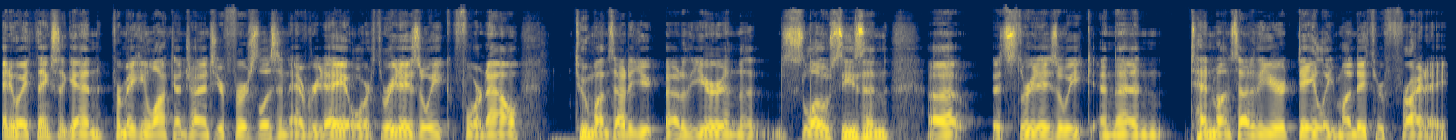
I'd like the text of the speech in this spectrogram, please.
Anyway, thanks again for making Locked On Giants your first listen every day or three days a week for now. Two months out of you out of the year in the slow season, uh, it's three days a week, and then 10 months out of the year, daily, Monday through Friday.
